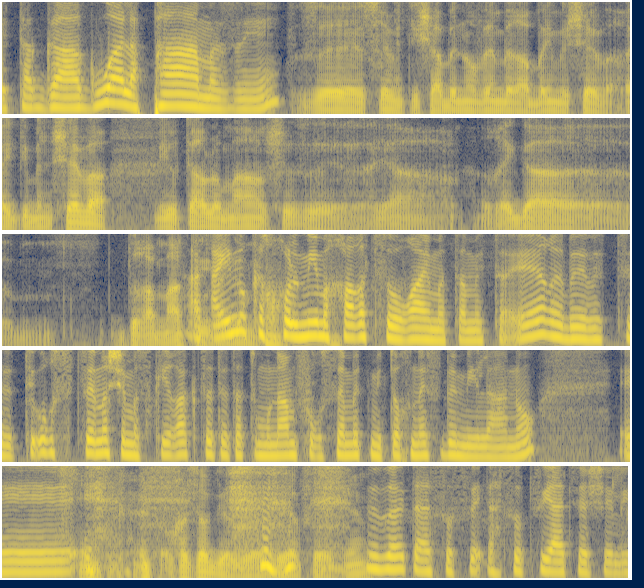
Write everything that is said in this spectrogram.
את הגעגוע לפעם הזה, זה 29 בנובמבר 47. הייתי בן שבע, מיותר לומר שזה היה רגע דרמטי. היינו כחולמים אחר הצהריים, אתה מתאר, בתיאור סצנה שמזכירה קצת את התמונה המפורסמת מתוך נס במילאנו. לא חשבתי על זה, זה יפה, כן? וזו הייתה האסוצ- האסוציאציה שלי,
